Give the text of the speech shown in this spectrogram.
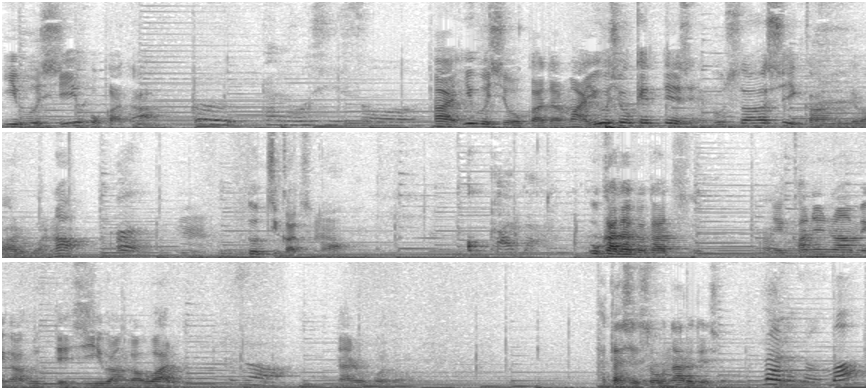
いぶし岡田。うん楽しそう。はいいぶし岡田。まあ優勝決定戦にふさわしいカードではあるわな。うんうん。どっち勝つの？岡田。岡田が勝つ。で金の雨が降って G1 が終わる。そう。なるほど果たしてそうなるでしょ。うなるのは？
